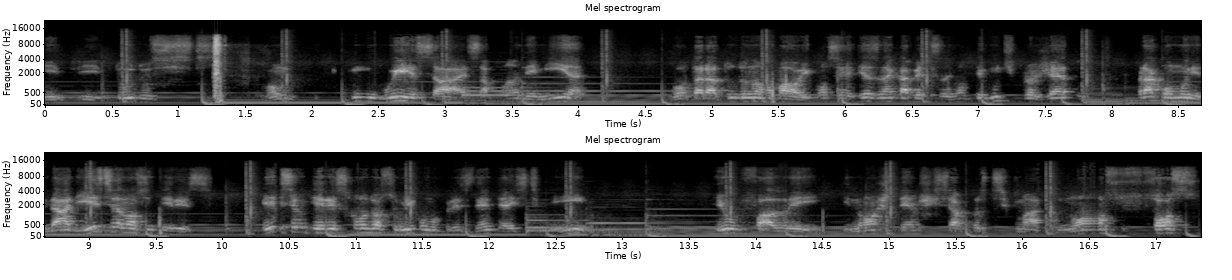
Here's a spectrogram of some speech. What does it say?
e, e tudo, vamos extinguir essa, essa pandemia, voltará tudo normal. E com certeza na cabeça nós vamos ter muitos projetos para a comunidade. E esse é o nosso interesse. Esse é o interesse quando eu assumi como presidente da SPI. Eu falei que nós temos que se aproximar dos nossos sócios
